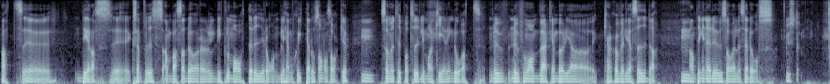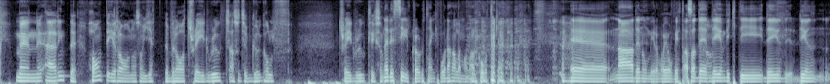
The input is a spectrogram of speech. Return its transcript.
att eh, deras eh, exempelvis ambassadörer eller diplomater i Iran blir hemskickade och sådana saker. Mm. Som en typ av tydlig markering då att nu, nu får man verkligen börja kanske välja sida. Mm. Antingen är det USA eller så är det oss. Just det. Men är inte, har inte Iran någon sån jättebra trade route? Alltså typ golf trade route liksom? Nej, det är Silk Road du tänker på, det handlar om narkotika. eh, Nej, det är nog mer vad jag vet. Alltså det, Ja. det är ju en viktig, det är ju, det är en,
